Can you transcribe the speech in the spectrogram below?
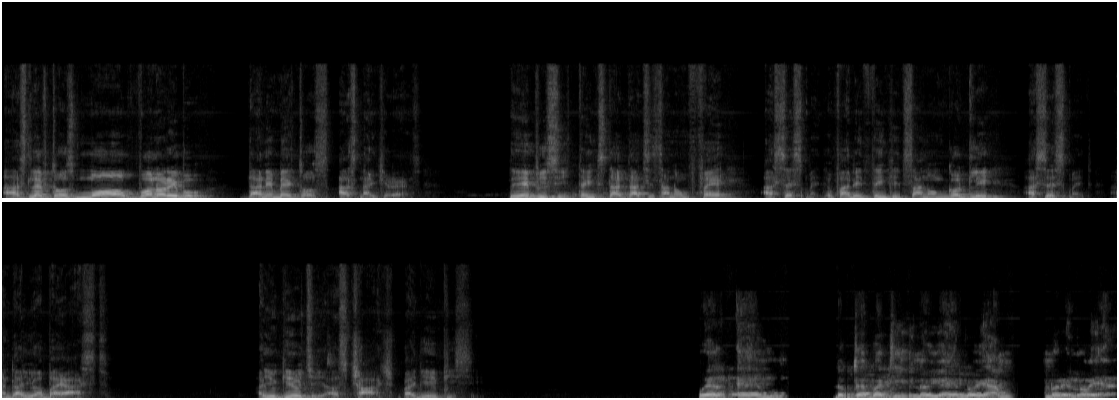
has left us more vulnerable than he met us as Nigerians. The APC thinks that that is an unfair assessment. In fact, they think it's an ungodly assessment and that you are biased. Are you guilty as charged by the APC? Well, um, Dr. Abati, you know, you're a lawyer. I'm not a lawyer.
